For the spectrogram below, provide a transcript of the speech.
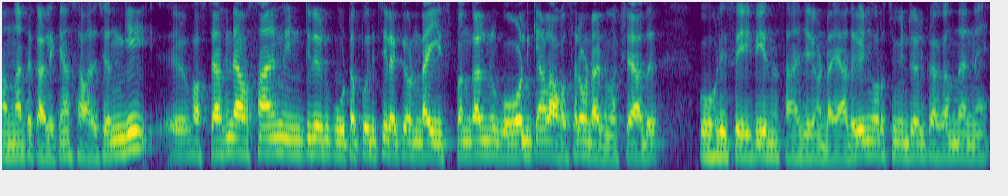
നന്നായിട്ട് കളിക്കാൻ സാധിച്ചു. എങ്കിൽ ഫസ്റ്റ് ഹാഫിന്റെ അവസാന മിനിറ്റിൽ ഒരു കൂട്ടപ്പൊരിച്ചിലൊക്കെ ഉണ്ടായി. ഈസ്റ്റ് ബംഗാളിന് ഒരു ഗോൾ അടിക്കാനുള്ള അവസരം ഉണ്ടായിരുന്നു. പക്ഷേ അത് കോഹ്ലി സേവ് ചെയ്യുന്ന സാഹചര്യം ഉണ്ടായി. അത് കഴിഞ്ഞ് കുറച്ച് മിനിറ്റുകൾക്കകം തന്നെ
